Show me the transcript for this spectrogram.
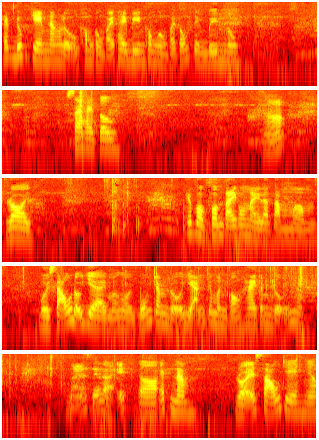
Thép đúc cho em năng lượng không cần phải thay pin không cần phải tốn tiền pin luôn. Size 24 đó. Rồi. Cái vòng phơm tay con này là tầm um, 16 đổ về mọi người 450 giảm cho mình còn 250 nha. Mã sẽ là S, uh, S5 rồi S6 cho em nha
